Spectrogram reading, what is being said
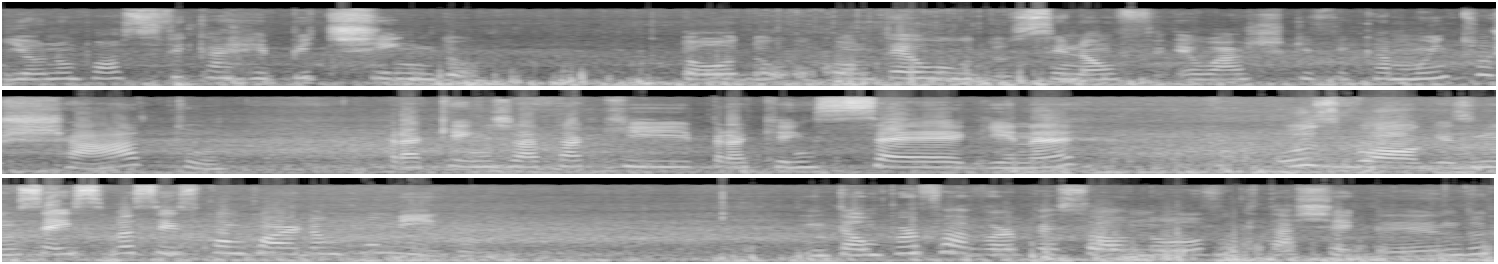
E eu não posso ficar repetindo todo o conteúdo, senão eu acho que fica muito chato para quem já tá aqui, para quem segue, né? Os vlogs. Não sei se vocês concordam comigo. Então, por favor, pessoal novo que tá chegando,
